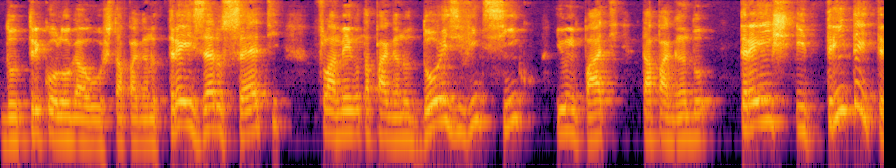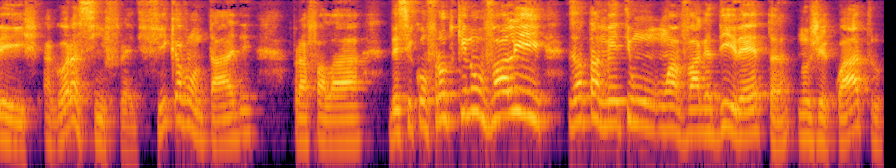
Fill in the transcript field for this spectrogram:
do Tricolor Gaúcho está pagando 3,07, Flamengo está pagando 2,25 e o empate está pagando 3,33. Agora sim, Fred, fica à vontade para falar desse confronto que não vale exatamente um, uma vaga direta no G4,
